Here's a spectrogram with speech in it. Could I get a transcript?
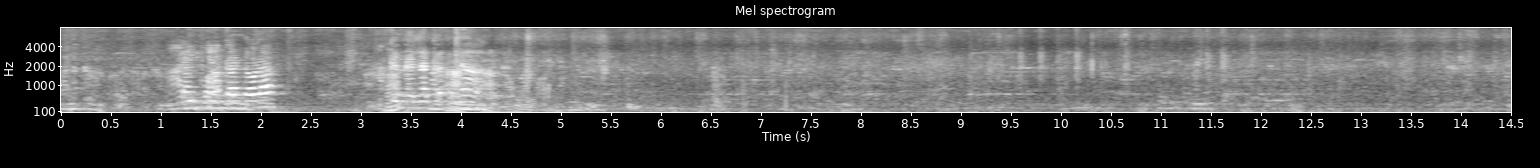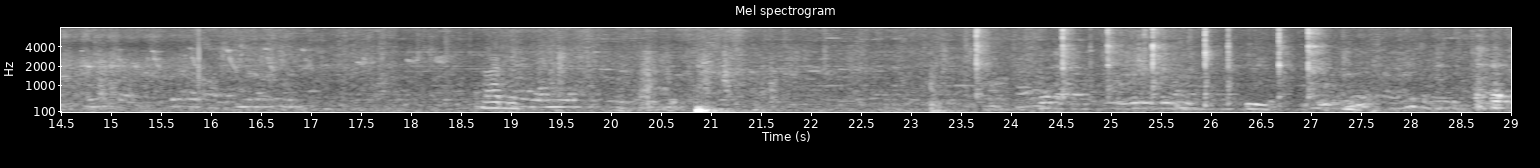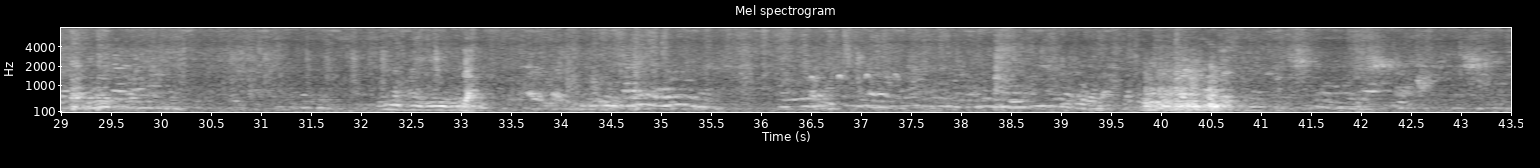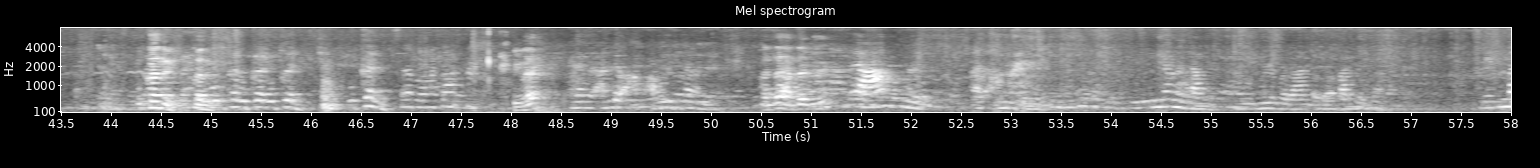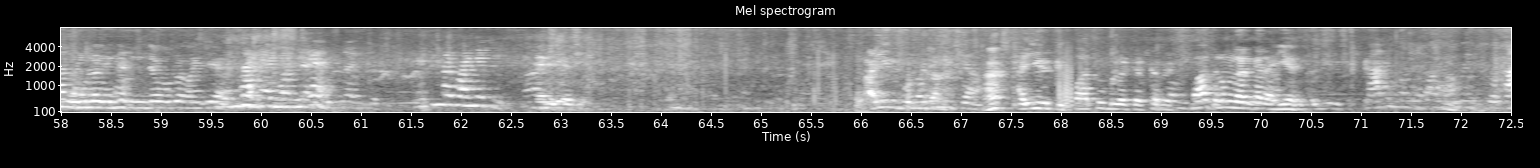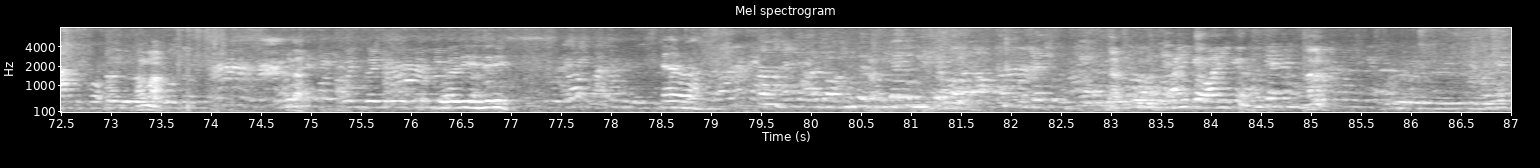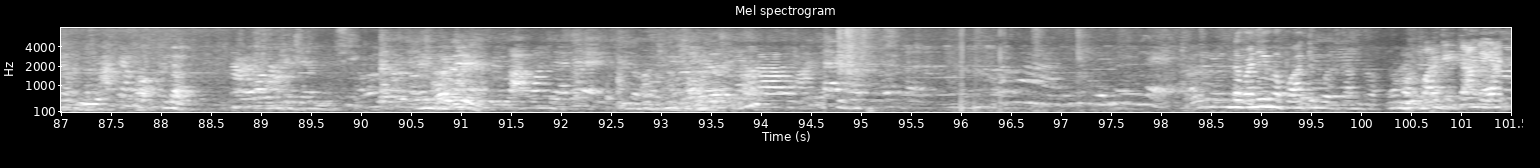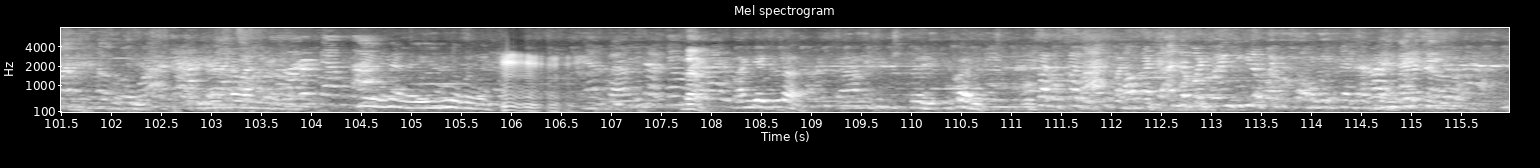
வணக்கம் ஆடி பார்க்கறதோட அக்கா நல்லா இருக்காங்களா உட்காந்து உட்காந்து உட்கார் உட்கார் உட்கார் உட்கார் சார் வணக்கம் சரிங்களா அந்த அவளுக்கு தான். அந்த அந்த இருக்குது இன்னொன்று ஐயருக்கு பாத்ரூம்ல இருக்கிறது பாத்ரூம்ல இருக்காரு ஐயர் ஆமா எந்திரி வாங்கிக்க வாங்கிக்க. இந்த வணியம்மா பார்த்து இருக்காங்க பாட்டிட்டாங்க உட்கார் உட்கார். அந்த பாட்டு வாங்கி கீழே பாட்டு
